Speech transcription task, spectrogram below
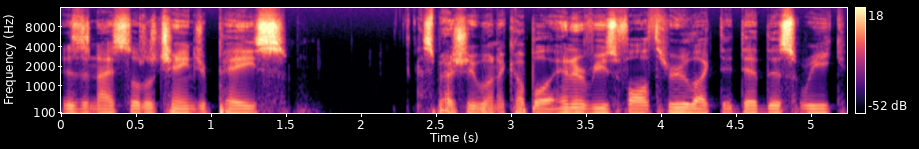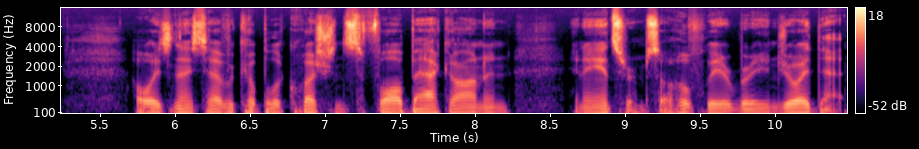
It is a nice little change of pace, especially when a couple of interviews fall through like they did this week. Always nice to have a couple of questions to fall back on and, and answer them. So, hopefully, everybody enjoyed that.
